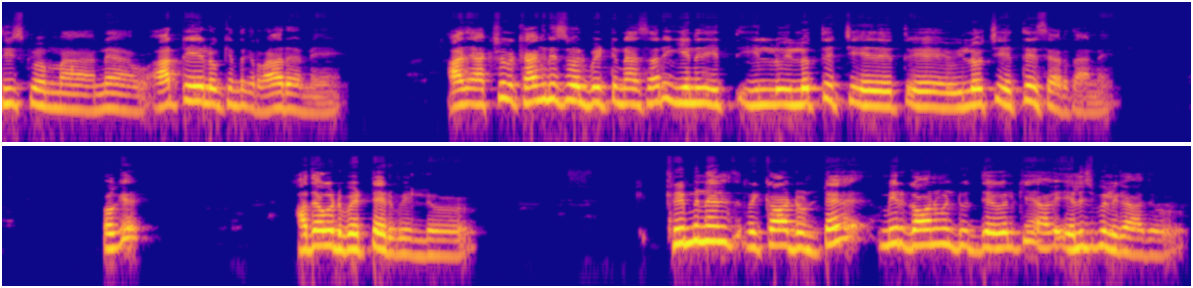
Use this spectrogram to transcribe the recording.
తీసుకు ఆర్టీఐలో కిందకి రారని. అది యాక్చువల్ కాంగ్రెస్ వాళ్ళు పెట్టినా సరే ఈయన వీళ్ళు వీళ్ళు వచ్చి ఎత్తి- వీళ్ళు వచ్చి ఎత్తేసారు దాన్ని. ఓకే? అదొకటి పెట్టారు వీళ్ళు. క్రిమినల్ రికార్డు ఉంటే మీరు గవర్నమెంట్ ఉద్యోగులకి ఎలిజిబుల్ కాదు.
